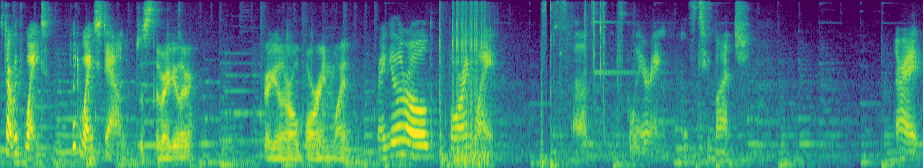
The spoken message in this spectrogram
Start with white. Put white down. Just the regular, regular old boring white. Regular old, boring white. It's glaring. It's too much. Alright,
